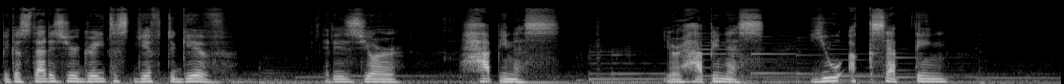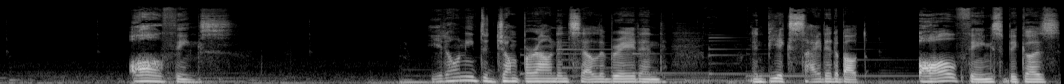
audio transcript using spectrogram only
because that is your greatest gift to give. It is your happiness. Your happiness. You accepting all things. You don't need to jump around and celebrate and and be excited about all things because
